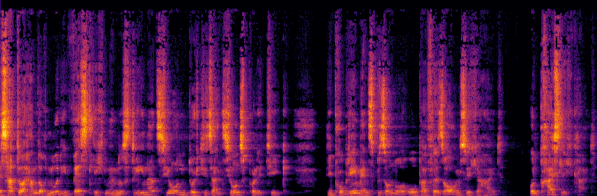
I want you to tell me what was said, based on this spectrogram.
Es hat haben doch nur die westlichen Industrienationen durch die Sanktionspolitik die Probleme insbesondere Europa, Versorgungssicherheit und Preislichkeit.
